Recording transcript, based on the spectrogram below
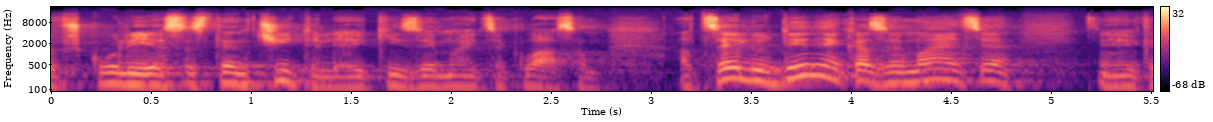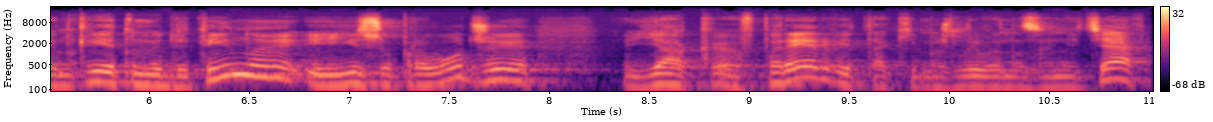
В школі є асистент вчителя, який займається класом. А це людина, яка займається е, конкретною дитиною і її супроводжує як в перерві, так і можливо на заняттях.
